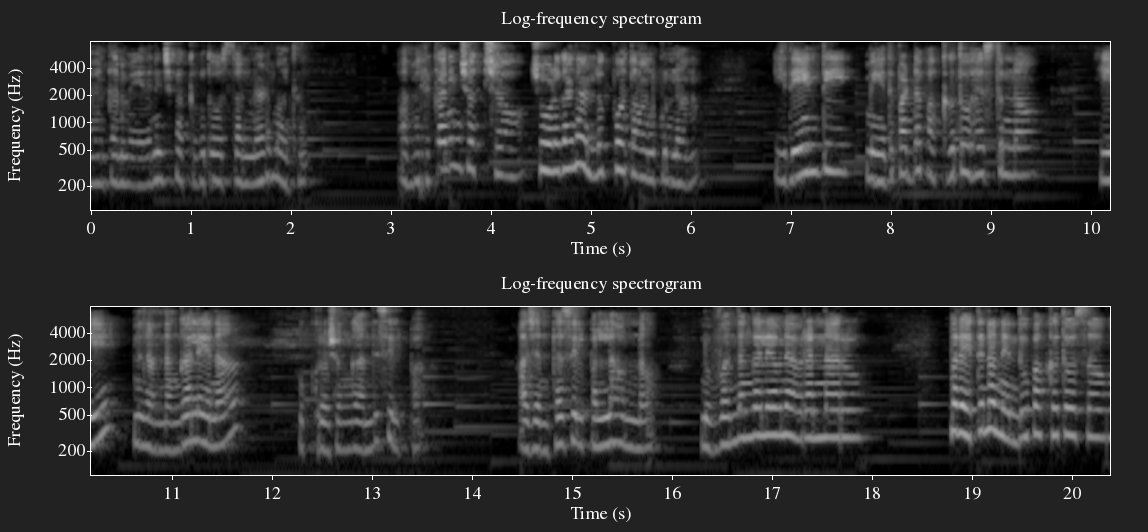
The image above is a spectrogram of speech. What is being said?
ఆమె తన మీద నుంచి పక్కకు తోస్తున్నాడు మధు. అమెరికా నుంచి వచ్చావు చూడగానే అల్లుకుపోతాం అనుకున్నాను. ఇదేంటి? మీద పడ్డ పక్కకు తోహేస్తున్నావు ఏ? నేను అందంగా లేనా? ఉక్రోషంగా అంది శిల్ప. అజంతా శిల్పంలా ఉన్నావు నువ్వు అందంగా లేవని ఎవరన్నారు? మరైతే నన్ను ఎందుకు పక్క తోసావు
